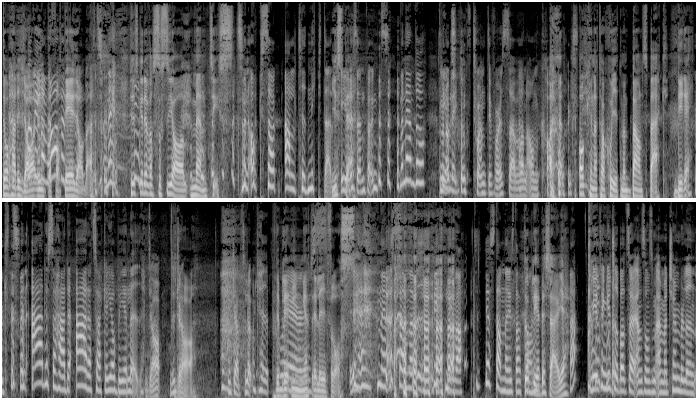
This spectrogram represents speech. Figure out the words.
Då hade jag inte fått det jobbet. Nej. Hur ska det vara social men tyst? Men också alltid nykter Just är det. en punkt. Men ändå Men trevlig. också 24-7 on call. Och kunna ta skit med bounce back direkt. Men är det så här det är att söka jobb i LA? Ja, det tror jag. Ja, Jag absolut. Okej, det blir inget LA för oss. Nej, nej, då stannar vi. Vet ni vad? Jag stannar i Stockholm. Då blir det Sverige. Men jag tänker typ att så här, en sån som Emma Chamberlain,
